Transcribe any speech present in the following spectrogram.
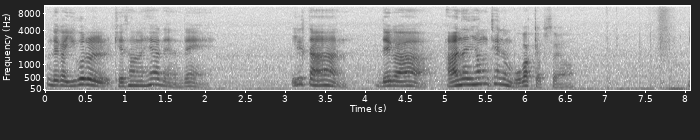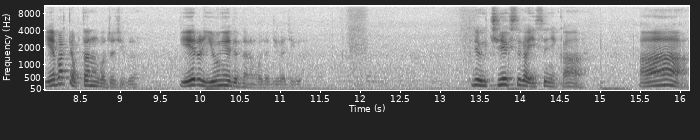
내가 이거를 계산을 해야 되는데 일단 내가 아는 형태는 뭐밖에 없어요. 얘밖에 없다는 거죠 지금. 얘를 이용해야 된다는 거죠 네가 지금. 근데 여기 gx가 있으니까 아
